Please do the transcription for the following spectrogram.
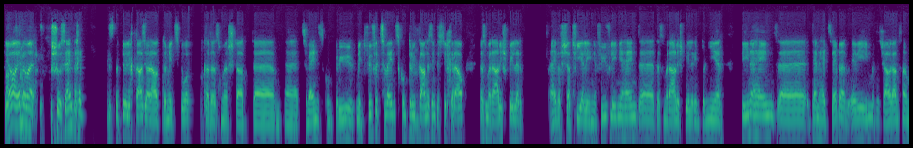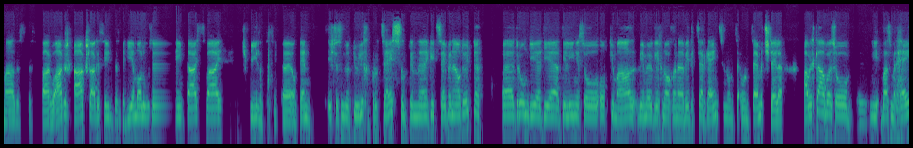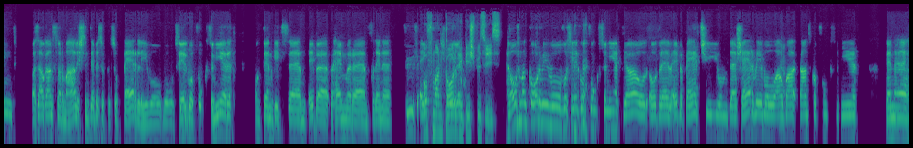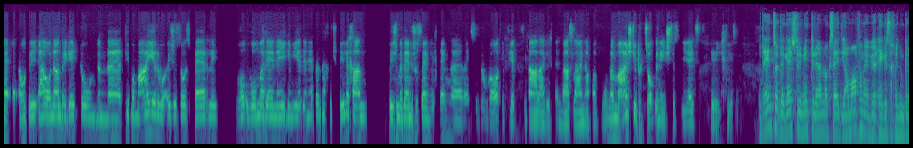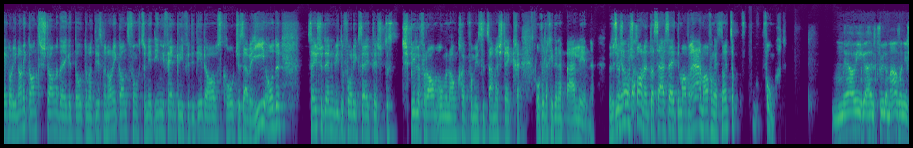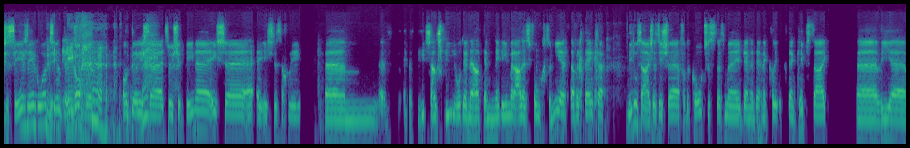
Ja, eben, weil schlussendlich hat das natürlich das Jahr auch damit zu tun gehabt, dass wir statt äh, äh, 20 und 3 mit 25 und 3 gegangen sind. Das ist sicher auch, dass wir alle Spieler eben statt vier Linien fünf Linien haben, äh, dass wir alle Spieler im Turnier drin haben. Äh, dann hat es eben, wie immer, das ist auch ganz normal, dass, dass ein paar, die anges angeschlagen sind, dass man die mal rausnimmt, eins, zwei Spiele. Und, äh, und dann ist das ein natürlicher Prozess und dann äh, gibt es eben auch dort äh, darum, die, die, die Linie so optimal wie möglich nachher wieder zu ergänzen und, und zusammenzustellen. Aber ich glaube, so, äh, was wir haben, was auch ganz normal ist, sind eben so, so Perle, wo, wo sehr gut funktionieren. Und dann gibt es ähm, eben, haben wir äh, von diesen fünf Hoffmann Gorvi beispielsweise. Hoffmann Gorvi, wo, wo sehr gut funktioniert, ja. Oder, oder eben Berci und äh, Scherwe, wo auch Ja. ganz gut funktioniert. Dann, äh, oder auch ein André Ghetto und ein äh, Timo Meyer, wo ist so ein Perli, wo, wo man dann irgendwie dann eben ein bisschen spielen kann, bis man dann schlussendlich, dann, äh, wenn es darum geht, im Viertelfinale eigentlich dann das Line-Up hat, wo man am meisten überzogen ist, dass die jetzt die richtigen sind. Und Enzo hat ja gestern im Interview noch gesagt, ja, am Anfang hat er hat sich mit dem Gregory noch nicht ganz verstanden, da haben die Automatismen noch nicht ganz funktioniert. Inwiefern greifen die dir da als Coaches eben ein? Oder sagst du dann, wie du vorhin gesagt hast, dass die Spieler vor allem untereinander Köpfe müssen zusammenstecken auch vielleicht in diesen Pärchen? Das ist ja, Ja, schon spannend, dass er sagt, am Anfang, äh, am Anfang hat es noch nicht so gefunkt. Ja, ich habe das Gefühl, am Anfang ist es sehr, sehr gut gewesen. Und dann ist Ego. es, äh, Und dann ist äh, zwischendrin ist, äh, ist es ein bisschen, ähm, äh, gibt es auch Spiele, wo dann halt dann nicht immer alles funktioniert. Aber ich denke, wie du sagst, es ist äh, von den Coaches, dass man diesen, diesen, Cli- den Clips zeigt, äh, wie, äh, äh,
